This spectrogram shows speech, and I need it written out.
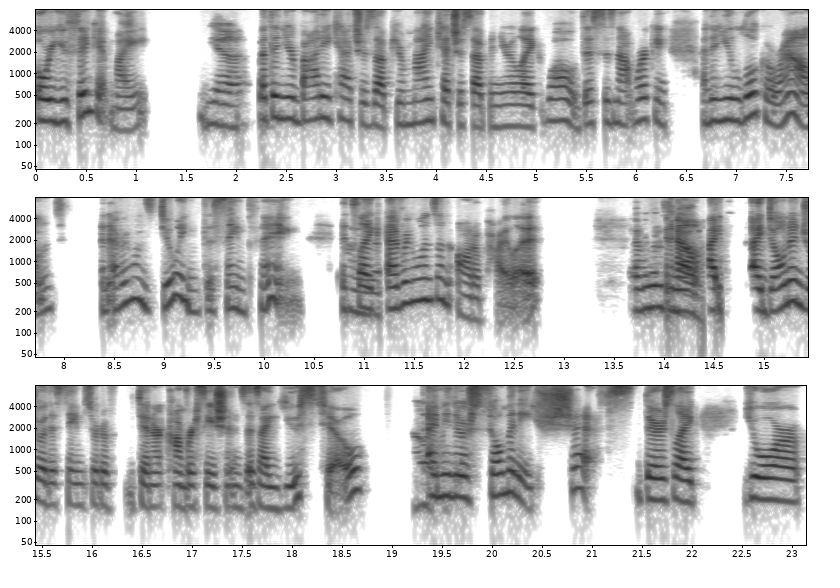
or you think it might. Yeah. But then your body catches up your mind catches up and you're like whoa this is not working. And then you look around and everyone's doing the same thing. It's oh, like yeah. everyone's on autopilot. Everyone's now i i don't enjoy the same sort of dinner conversations as i used to. Oh. i mean there's so many shifts. There's like your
